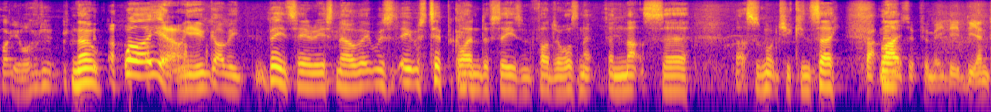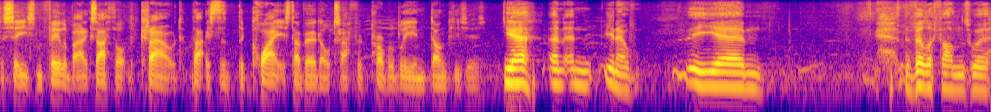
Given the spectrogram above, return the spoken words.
thought you loved it. No. Well, you know, you've got to be being serious. No, it was it was typical end of season fodder, wasn't it? And that's uh, that's as much you can say. That Like- nails it for me, the, the end of season feel about it, because I thought the crowd, that is the, the quietest I've heard Old Trafford probably in donkey's years. Yeah, and and you know, the um, the Villa fans were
